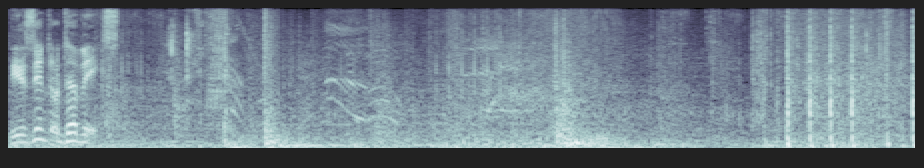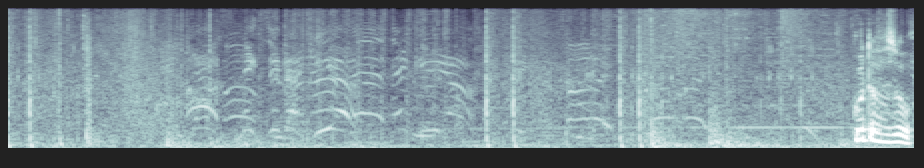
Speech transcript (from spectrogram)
Wir sind unterwegs. Guter Versuch.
